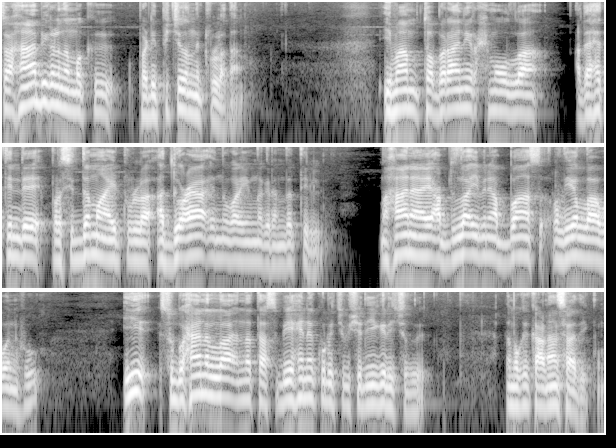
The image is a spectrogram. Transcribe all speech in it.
സഹാബികൾ നമുക്ക് പഠിപ്പിച്ചു തന്നിട്ടുള്ളതാണ്. ഇമാം തൊബറാനി റഹ്മുള്ള അദ്ദേഹത്തിന്റെ പ്രസിദ്ധമായിട്ടുള്ള അദ്വ എന്ന് പറയുന്ന ഗ്രന്ഥത്തിൽ മഹാനായ അബ്ദുല്ല ഇബിൻ അബ്ബാസ് റതിയല്ലാവൻഹു ഈ സുബാനല്ല എന്ന തസ്ബീഹിനെക്കുറിച്ച് വിശദീകരിച്ചത് നമുക്ക് കാണാൻ സാധിക്കും.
